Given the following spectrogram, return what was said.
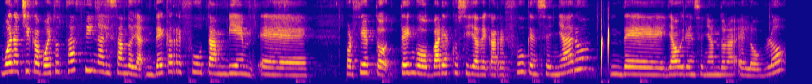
Bueno chicas, pues esto está finalizando ya. De Carrefour también, eh, por cierto, tengo varias cosillas de Carrefour que enseñaros. De, ya os iré enseñando en los blogs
